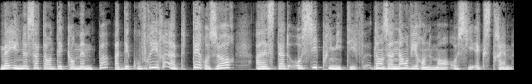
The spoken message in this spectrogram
Mais ils ne s'attendaient quand même pas à découvrir un ptérosaure à un stade aussi primitif dans un environnement aussi extrême.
